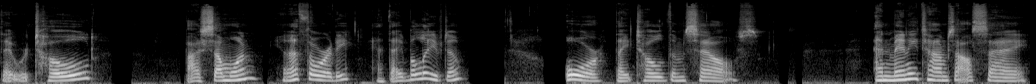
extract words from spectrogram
they were told by someone in authority and they believed them, or they told themselves. And many times I'll say,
